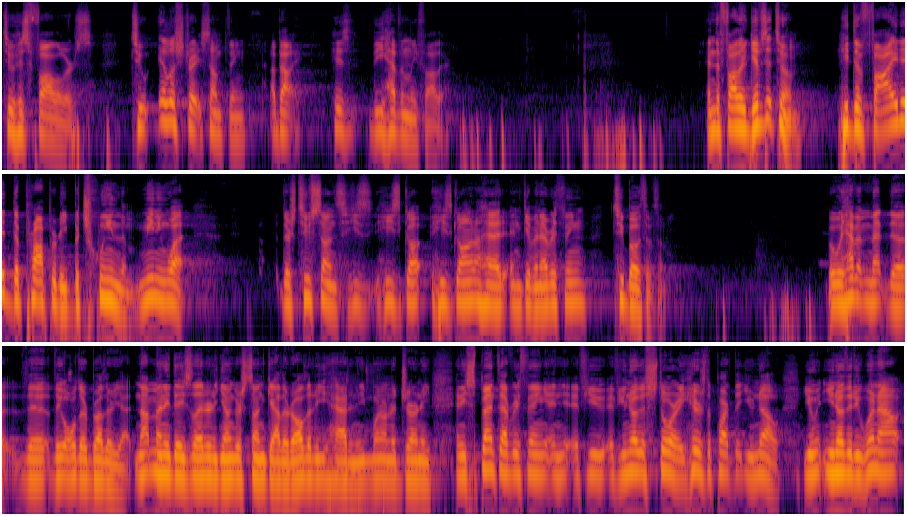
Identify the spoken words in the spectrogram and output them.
to his followers to illustrate something about his, the heavenly Father. And the father gives it to him. He divided the property between them, meaning what? There's two sons. He's, he's, got, he's gone ahead and given everything to both of them. But we haven't met the, the, the, older brother yet. Not many days later, the younger son gathered all that he had and he went on a journey and he spent everything. And if you, if you know the story, here's the part that you know. You, you know that he went out,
